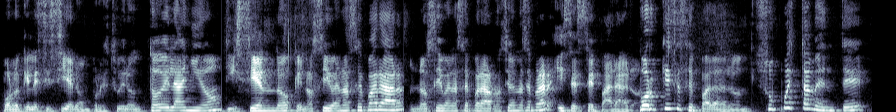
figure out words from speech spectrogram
Por lo que les hicieron, porque estuvieron todo el año diciendo que no se iban a separar, no se iban a separar, no se iban a separar, y se separaron. ¿Por qué se separaron? Supuestamente,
